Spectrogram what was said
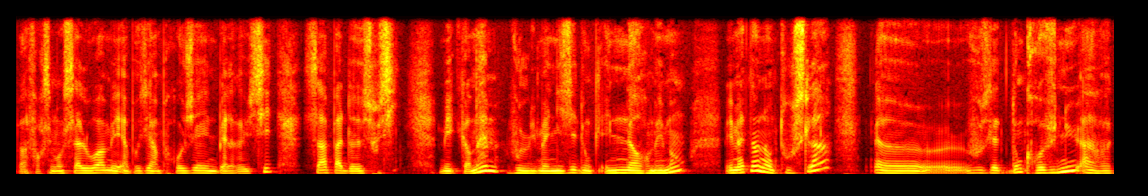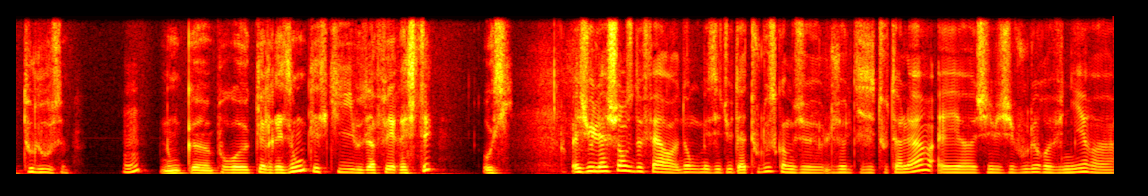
pas forcément sa loi, mais imposer un projet, une belle réussite, ça, pas de souci. Mais quand même, vous l'humanisez donc énormément. Mais maintenant, dans tout cela, euh, vous êtes donc revenu à Toulouse. Mhm. Donc, euh, pour euh, quelle raison? Qu'est-ce qui vous a fait rester aussi? Bah, J'ai eu la chance de faire euh, donc mes études à Toulouse, comme je, je le disais tout à l'heure, et euh, j'ai voulu revenir euh,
